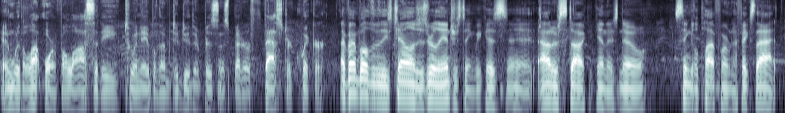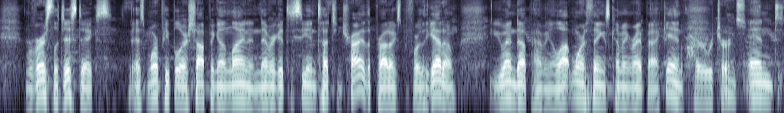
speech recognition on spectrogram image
and with a lot more velocity to enable them to do their business better, faster, quicker. I find both of these challenges really interesting because uh, out of stock, again, there's no single platform to fix that. Reverse logistics, as more people are shopping online and never get to see and touch and try the products before they get them, you end up having a lot more things coming right back in. Higher returns. And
